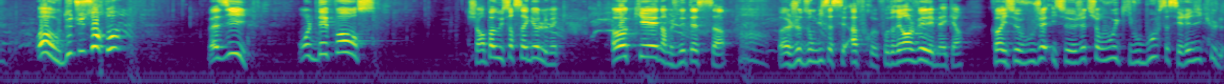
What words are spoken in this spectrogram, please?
Oh, d'où tu sors toi? Vas-y On le défonce Je sais pas d'où il sort sa gueule le mec. Ok, non mais je déteste ça. Oh, jeu de zombies, ça c'est affreux. Faudrait enlever les mecs. Hein. Quand ils se, ils se jettent sur vous et qu'ils vous bouffent, ça c'est ridicule.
